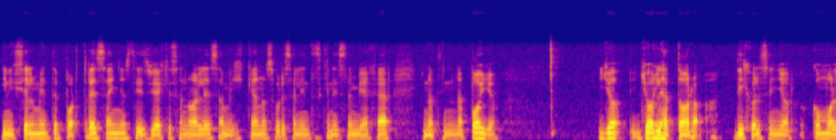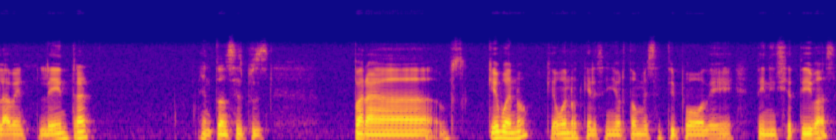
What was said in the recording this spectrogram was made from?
inicialmente por tres años 10 viajes anuales a mexicanos sobresalientes que necesitan viajar y no tienen apoyo. Yo, yo le atoro, dijo el Señor. ¿Cómo la ven? ¿Le entran? Entonces, pues, para pues, qué bueno, qué bueno que el Señor tome este tipo de, iniciativas,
